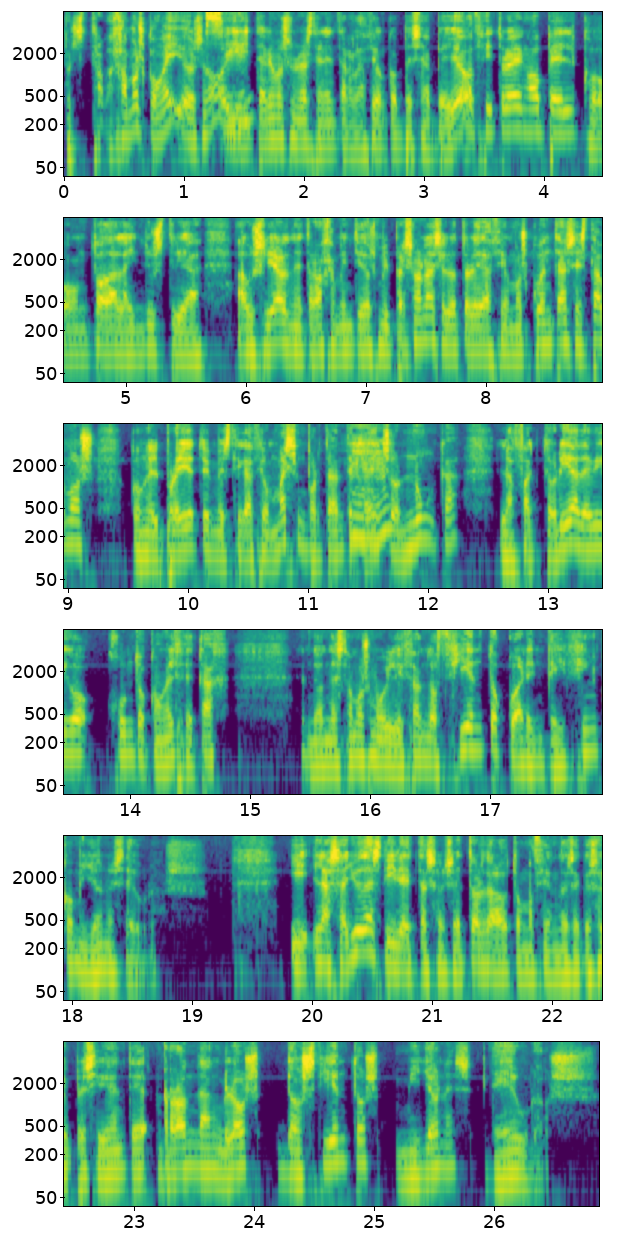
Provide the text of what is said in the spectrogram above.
pues trabajamos con ellos, ¿no? Y tenemos una excelente relación con PSA Peugeot, Citroën, Opel, con toda la industria auxiliar donde trabajan 22.000 personas. El otro día hacíamos cuentas, estamos con el proyecto de investigación más importante que ha hecho nunca la Factoría de Vigo junto con el CETAG, donde estamos movilizando 145 millones de euros. Y las ayudas directas al sector de la automoción desde que soy presidente rondan los 200 millones de euros.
